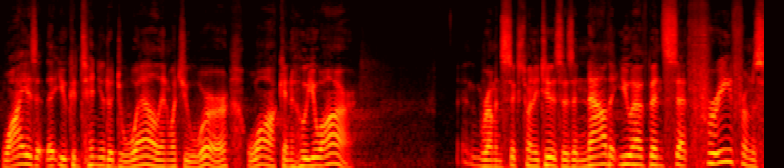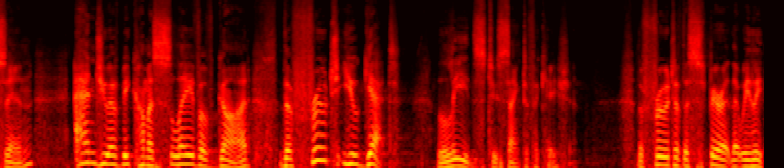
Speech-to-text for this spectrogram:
Why is it that you continue to dwell in what you were, walk in who you are? Romans 6:22 says, "And now that you have been set free from sin and you have become a slave of God, the fruit you get leads to sanctification. The fruit of the Spirit that we lead,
